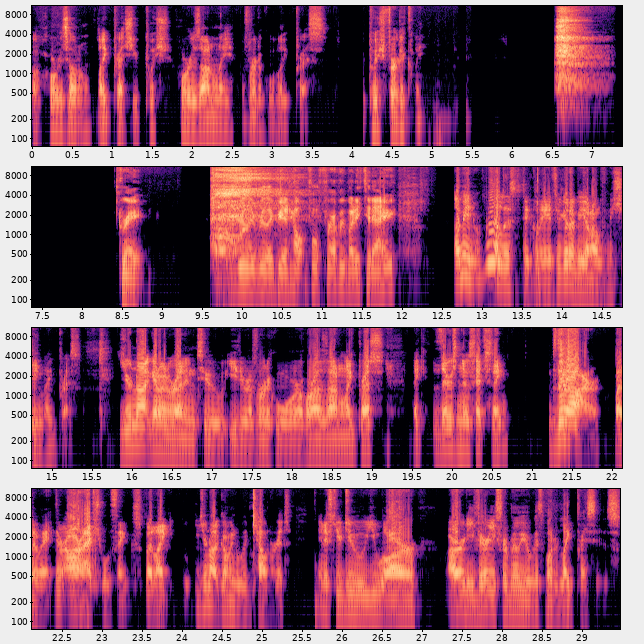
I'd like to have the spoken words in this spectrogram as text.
A horizontal leg press, you push horizontally. A vertical leg press, you push vertically. Great. Really, really being helpful for everybody today. I mean, realistically, if you're going to be on a machine leg press, you're not going to run into either a vertical or a horizontal leg press. Like, there's no such thing. There are, by the way, there are actual things, but like, you're not going to encounter it. And if you do, you are already very familiar with what a leg press is,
